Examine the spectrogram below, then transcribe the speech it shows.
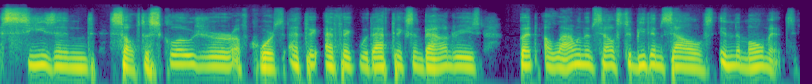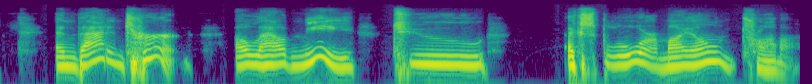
seasoned self disclosure, of course, ethic, ethic with ethics and boundaries, but allowing themselves to be themselves in the moment. And that in turn allowed me to explore my own trauma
